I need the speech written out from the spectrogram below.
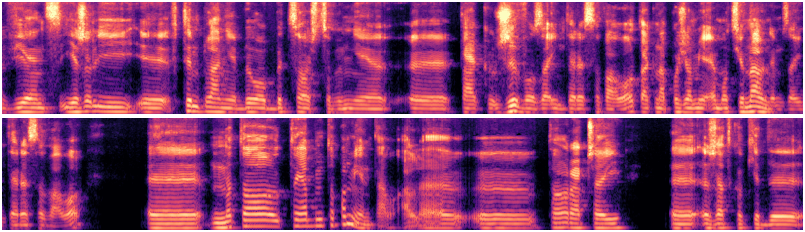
Więc jeżeli w tym planie byłoby coś, co by mnie tak żywo zainteresowało, tak na poziomie emocjonalnym zainteresowało, no to, to ja bym to pamiętał, ale to raczej rzadko kiedy,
